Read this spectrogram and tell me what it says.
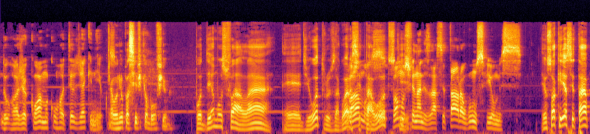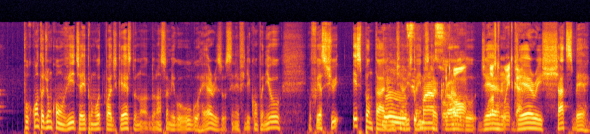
do Roger Corman com o roteiro de Jack Nicholson. A União Pacífica é um bom filme. Podemos falar é, de outros agora? Vamos, citar outros? Vamos que... finalizar, citar alguns filmes. Eu só queria citar, por conta de um convite aí para um outro podcast do, do, nosso amigo Hugo Harris, o Cinefili Companhia, eu, eu fui assistir Espantalho, uh, não tinha visto ainda o Scarecrow, do Jerry, muito, Jerry Schatzberg.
